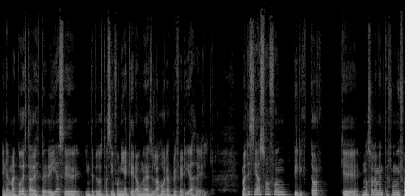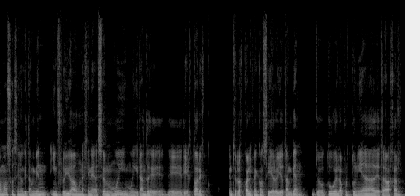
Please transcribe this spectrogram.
En el marco de esta despedida se interpretó esta sinfonía que era una de las obras preferidas de él. Maris Jansson fue un director que no solamente fue muy famoso, sino que también influyó a una generación muy, muy grande de, directores, entre los cuales me considero yo también. Yo tuve la oportunidad de trabajar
